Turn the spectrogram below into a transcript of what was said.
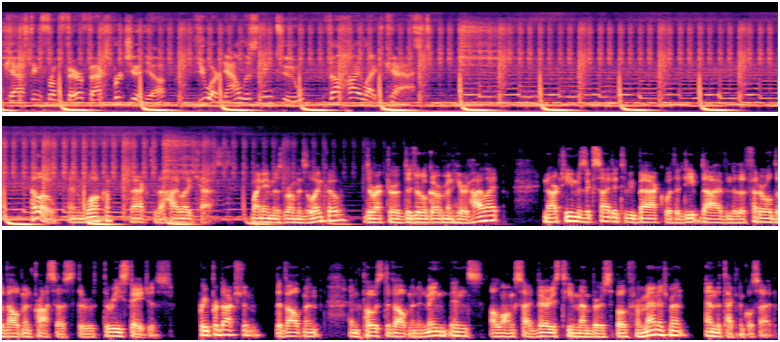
Broadcasting from Fairfax, Virginia, you are now listening to the Highlight Cast. Hello, and welcome back to the Highlight Cast. My name is Roman Zhelenko, Director of Digital Government here at Highlight, and our team is excited to be back with a deep dive into the federal development process through three stages pre production, development, and post development and maintenance, alongside various team members, both from management and the technical side.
